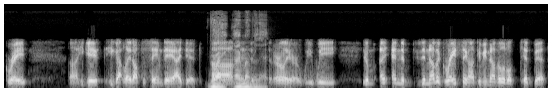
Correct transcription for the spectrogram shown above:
great. Uh, he gave he got laid off the same day I did. Right, um, I remember that. Earlier, we we you know, and the, another great thing. I'll give you another little tidbit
